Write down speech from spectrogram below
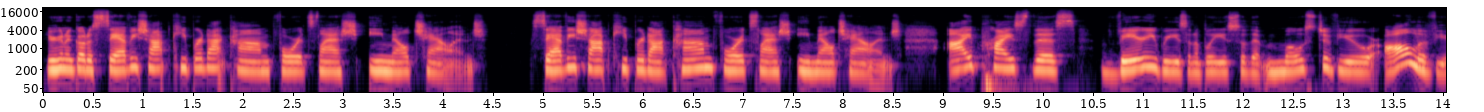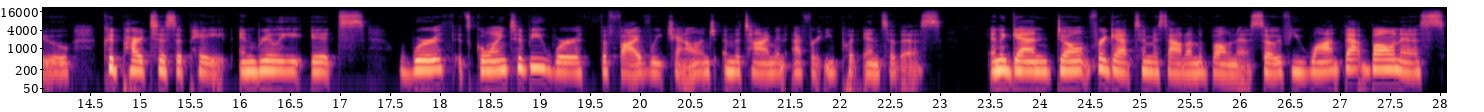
you're going to go to savvyshopkeeper.com forward slash email challenge. Savvyshopkeeper.com forward slash email challenge. I price this very reasonably so that most of you or all of you could participate. And really, it's worth, it's going to be worth the five week challenge and the time and effort you put into this. And again, don't forget to miss out on the bonus. So if you want that bonus,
